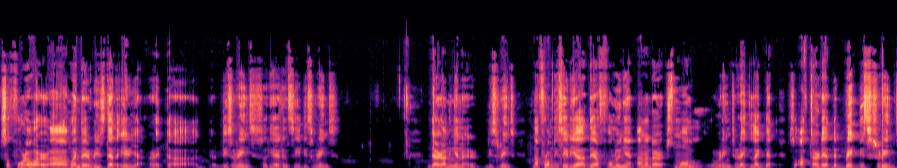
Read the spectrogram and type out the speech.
So 4 hour uh, when they reach that area right uh, this range so here you can see this range. They are running in uh, this range now from this area they are following a, another small range right? Like that. So after that they break this range.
